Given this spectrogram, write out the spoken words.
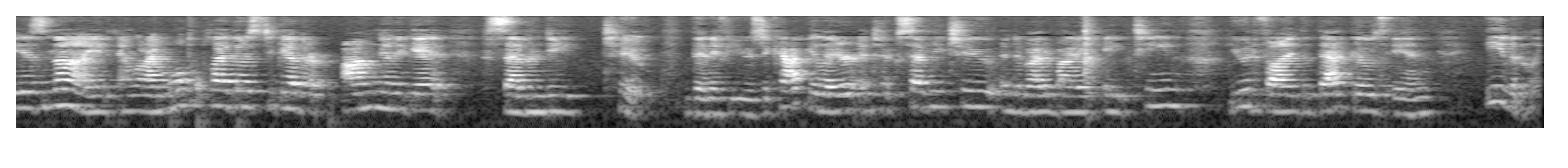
is 9. And when I multiply those together, I'm going to get 72. Then if you used a calculator and took 72 and divided by 18, you would find that that goes in evenly.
